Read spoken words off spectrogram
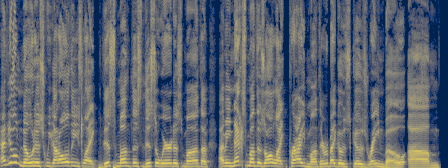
have you all noticed we got all these like this month is this awareness month? I, I mean, next month is all like Pride month. Everybody goes goes rainbow. Um,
